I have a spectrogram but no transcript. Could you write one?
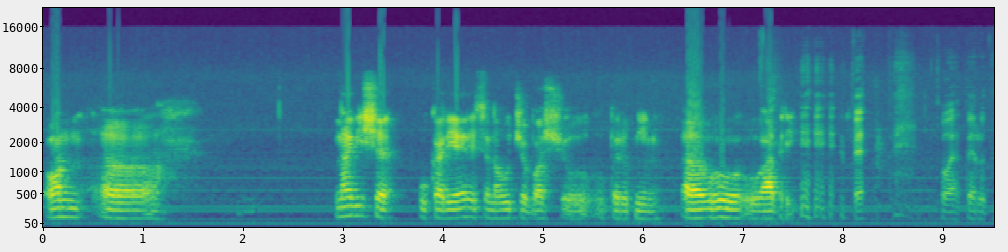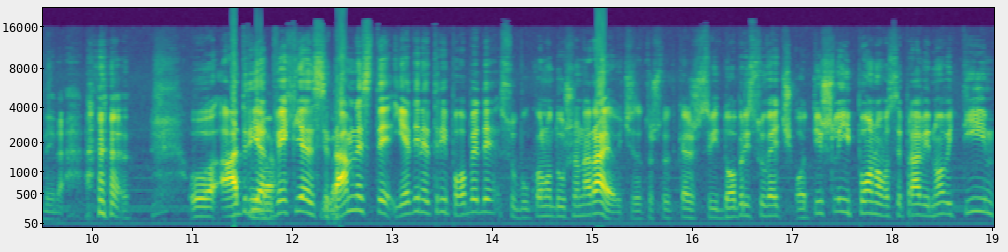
on uh, najviše u karijeri se naučio baš u, u Perutnini, uh, u, u Adri. tvoja perutnina. u Adrija da, 2017. Da. jedine tri pobede su bukvalno Dušana Rajović, zato što ti kažeš svi dobri su već otišli i ponovo se pravi novi tim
